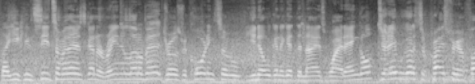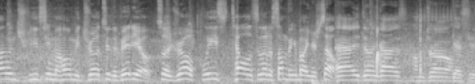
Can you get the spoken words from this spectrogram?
Like you can see some of there, it's gonna rain a little bit. Joe's recording, so you know we're gonna get the nice wide angle. Today we got a surprise for you. I'm finally introducing my homie Joe to the video. So Joe, please tell us a little something about yourself. Hey, how you doing guys? I'm Joe. I guess he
